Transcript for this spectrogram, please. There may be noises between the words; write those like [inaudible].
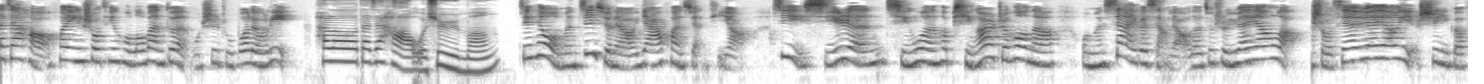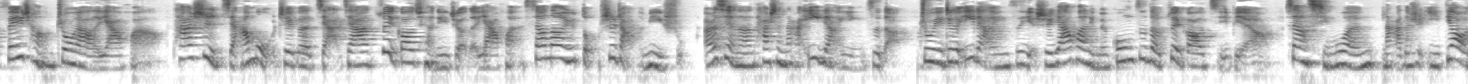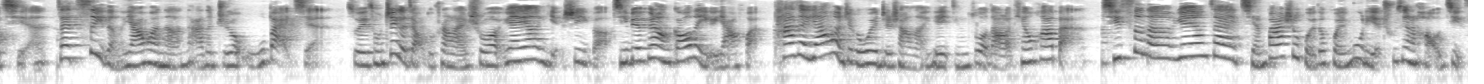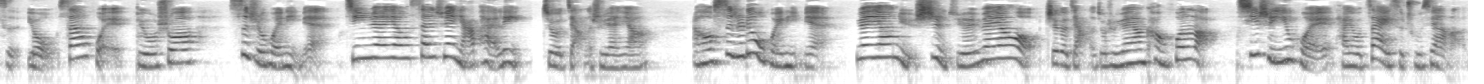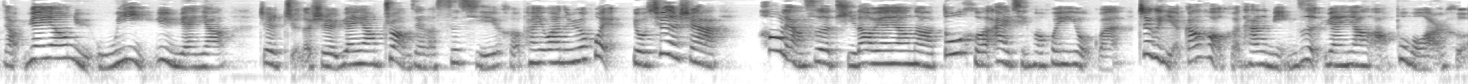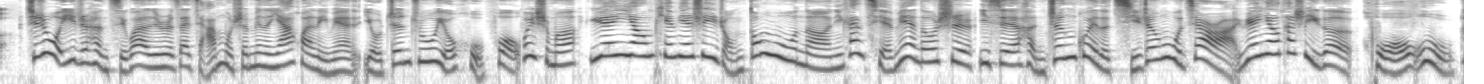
大家好，欢迎收听《红楼慢炖》，我是主播刘丽。Hello，大家好，我是雨萌。今天我们继续聊丫鬟选题啊。继袭人、晴雯和平儿之后呢，我们下一个想聊的就是鸳鸯了。首先，鸳鸯也是一个非常重要的丫鬟啊，她是贾母这个贾家最高权力者的丫鬟，相当于董事长的秘书。而且呢，她是拿一两银子的。注意，这个一两银子也是丫鬟里面工资的最高级别啊。像晴雯拿的是一吊钱，在次一等的丫鬟呢，拿的只有五百钱。所以从这个角度上来说，鸳鸯也是一个级别非常高的一个丫鬟。她在丫鬟这个位置上呢，也已经做到了天花板。其次呢，鸳鸯在前八十回的回目里也出现了好几次，有三回。比如说四十回里面，金鸳鸯三宣牙牌令就讲的是鸳鸯。然后四十六回里面，鸳鸯女士绝鸳鸯偶，这个讲的就是鸳鸯抗婚了。七十一回，她又再一次出现了，叫鸳鸯女无意遇鸳鸯。这指的是鸳鸯撞见了思琪和潘玉安的约会。有趣的是啊，后两次提到鸳鸯呢，都和爱情和婚姻有关，这个也刚好和他的名字鸳鸯啊不谋而合。其实我一直很奇怪的就是，在贾母身边的丫鬟里面有珍珠有琥珀，为什么鸳鸯偏偏是一种动物呢？你看前面都是一些很珍贵的奇珍物件儿啊，鸳鸯它是一个活物，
